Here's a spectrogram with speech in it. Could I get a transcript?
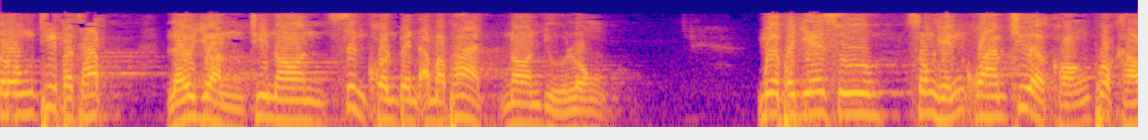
ตรงที่ประทับ แล้วหย่อนที่นอนซึ่งคนเป็นอัมพาตนอนอยู่ลง เมื่อพระเยซูทรงเห็นความเชื่อของพวกเขา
